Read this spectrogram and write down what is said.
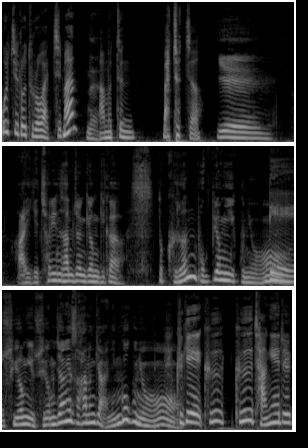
꼴찌로 들어왔지만 네. 아무튼 맞췄죠. 예. 아 이게 철인 삼전 경기가 또 그런 복병이 있군요. 네. 수영이 수영장에서 하는 게 아닌 거군요. 그게 그, 그 장애를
